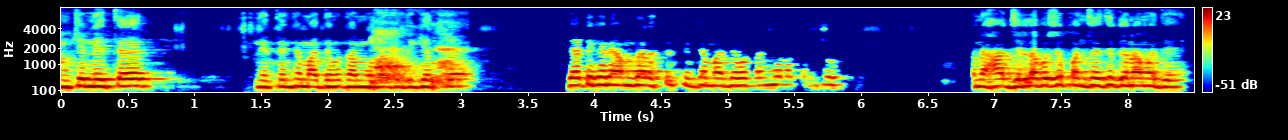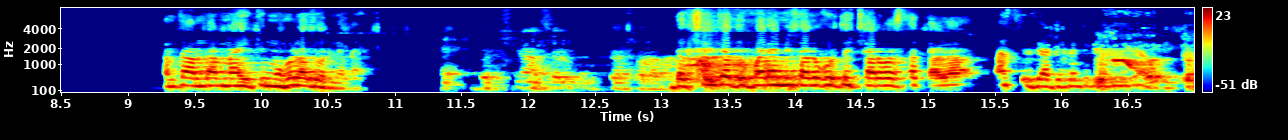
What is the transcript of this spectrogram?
आमचे नेते आहेत. नेत्यांच्या माध्यमातून आम्ही मुलाखती घेतोय. ज्या ठिकाणी आमदार असतील त्यांच्या माध्यमातून आम्ही मुलाखत घेऊ. आणि हा जिल्हा परिषद पंचायती गणामध्ये आमचा आमदार नाही ती मोहोळला जोडलेला आहे. दक्षिणच्या दुपारी आम्ही चालू करतो चार वाजता. त्यावेळेला असतील त्या असतील.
